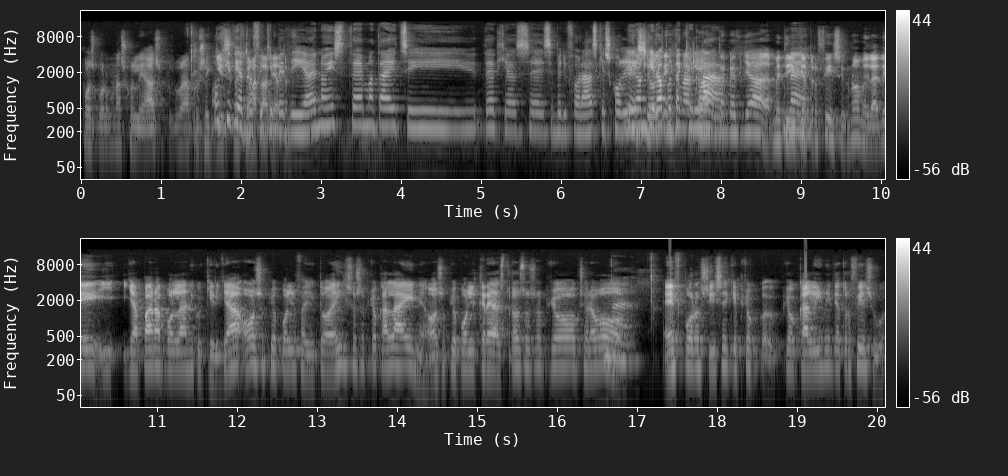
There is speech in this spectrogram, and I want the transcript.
πώς μπορούμε να σχολιάσουμε, πώς μπορούμε να προσεγγίσουμε Όχι διατροφική θέματα παιδεία, εννοείς θέματα έτσι τέτοιας συμπεριφοράς και Ναι, σχολείων σε γύρω ό,τι από τα έχει να κάνουν τα κιλά. παιδιά με τη Ναι. διατροφή, συγγνώμη. Δηλαδή, για πάρα πολλά νοικοκυριά, όσο πιο πολύ φαγητό έχεις, όσο πιο καλά είναι. Όσο πιο πολύ κρέας τρως, όσο πιο, ξέρω εγώ, Ναι. Εύπορος είσαι και πιο, πιο καλή είναι η διατροφή σου.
